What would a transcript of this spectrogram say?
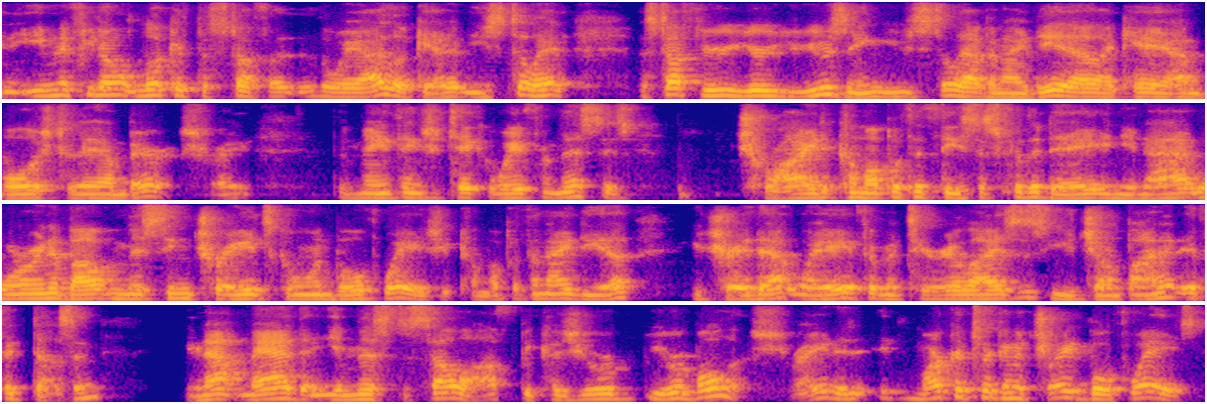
even if you don't look at the stuff uh, the way I look at it, you still have the stuff you're, you're using, you still have an idea like, hey, I'm bullish today, I'm bearish, right? The main things you take away from this is try to come up with a thesis for the day and you're not worrying about missing trades going both ways. You come up with an idea, you trade that way. If it materializes, you jump on it. If it doesn't, you're not mad that you missed a sell-off because you were you were bullish, right? It, it- markets are going to trade both ways.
